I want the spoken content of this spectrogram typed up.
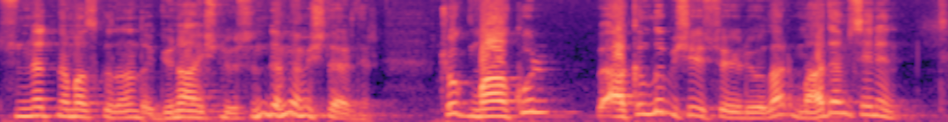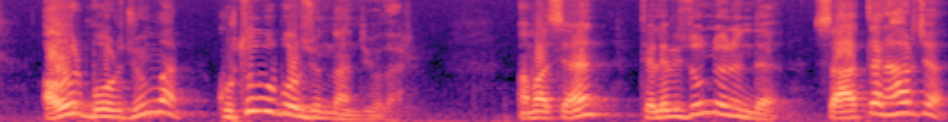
sünnet namaz kılana da günah işliyorsun dememişlerdir. Çok makul ve akıllı bir şey söylüyorlar. Madem senin ağır borcun var, kurtul bu borcundan diyorlar. Ama sen televizyonun önünde saatler harca,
